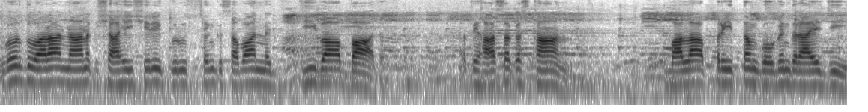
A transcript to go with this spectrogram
ਗੁਰਦੁਆਰਾ ਨਾਨਕ ਸ਼ਾਹੀ ਸ੍ਰੀ ਗੁਰੂ ਸਿੰਘ ਸਭਾ ਨਜੀਬਾਬਾਦ। ਇਤਿਹਾਸਕ ਸਥਾਨ ਬਾਲਾ ਪ੍ਰੀਤਮ ਗੋਬਿੰਦ ਰਾਏ ਜੀ।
